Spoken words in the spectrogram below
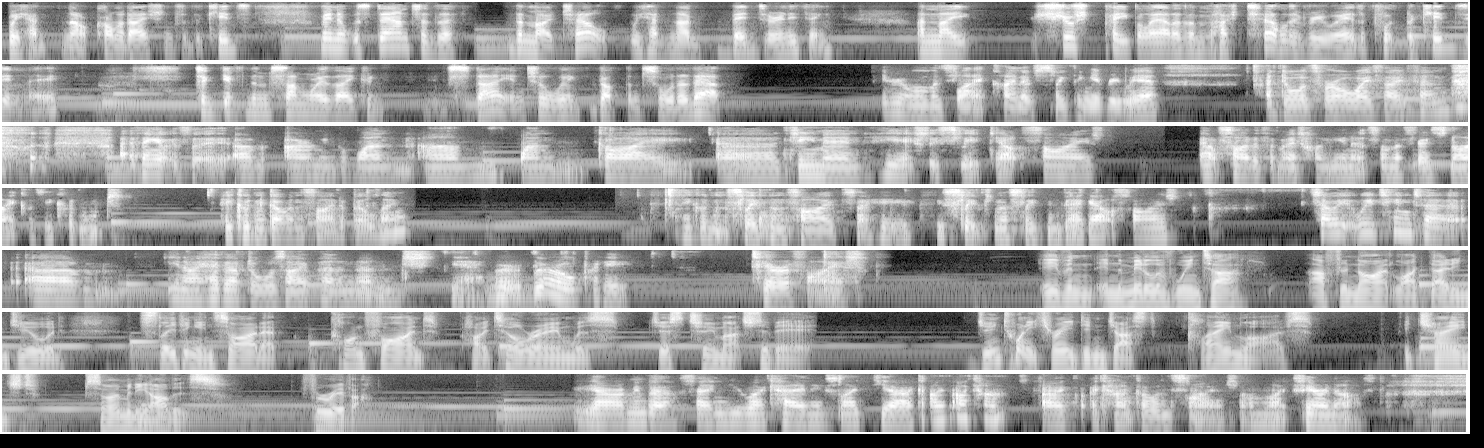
we had no accommodation for the kids. I mean, it was down to the, the motel. We had no beds or anything. And they shushed people out of the motel everywhere to put the kids in there to give them somewhere they could stay until we got them sorted out. Everyone was like kind of sleeping everywhere. Doors were always open. I think it was. Um, I remember one um, one guy, uh, G-man. He actually slept outside outside of the motel units on the first night because he couldn't he couldn't go inside a building. He couldn't sleep inside, so he, he slept in a sleeping bag outside. So we, we tend to, um, you know, have our doors open, and yeah, we're, we're all pretty terrified even in the middle of winter, after a night like they'd endured, sleeping inside a confined hotel room was just too much to bear. June 23 didn't just claim lives, it changed so many others forever. Yeah, I remember saying, "You okay?" And he's like, "Yeah, I, I can't, I, I can't go inside." I'm like, "Fair enough,"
